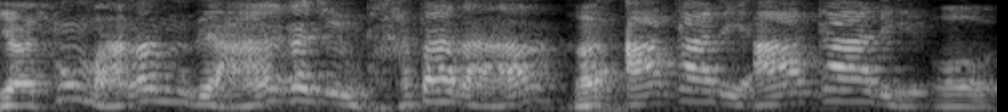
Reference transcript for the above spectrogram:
야 형 말았는데 아가리 좀 닫아라 어, 아가리 아가리. 어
